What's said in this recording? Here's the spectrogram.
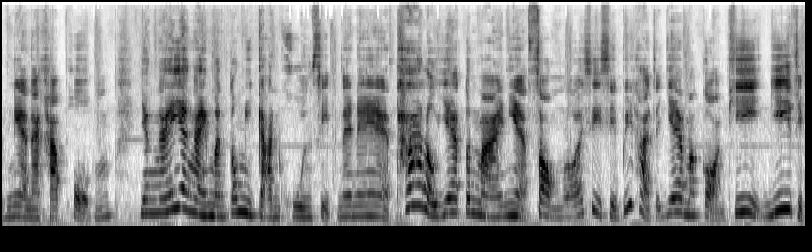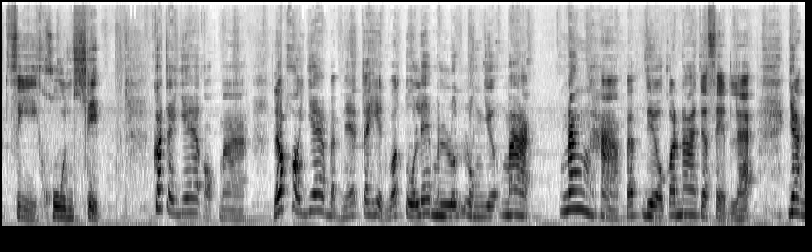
นย์เนี่ยนะครับผมยังไงยังไงมันต้องมีการคูณ 10 แน่ ๆ ถ้าเราแยกต้นไม้เนี่ย240พี่ถาจะแยกมาก่อนที่ 24คูณ10ก็จะแยกออกมา แล้วพอแยกแบบนี้จะเห็นว่าตัวเลขมันลดลงเยอะมาก นั่งหาแป๊บเดียวก็น่าจะเสร็จแล้ว อย่าง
